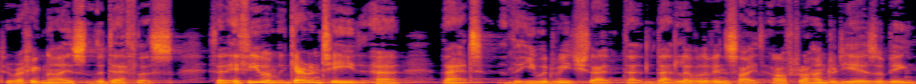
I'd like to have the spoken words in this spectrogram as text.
to recognize the deathless. So if you were guaranteed uh, that that you would reach that, that, that level of insight after a hundred years of being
